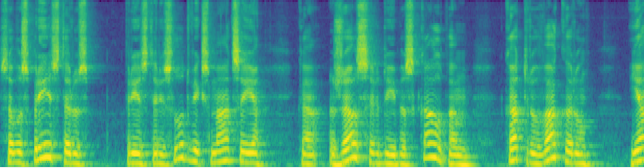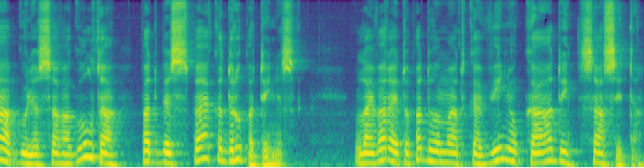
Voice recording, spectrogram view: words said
Savus priesterus priesteris Ludvigs mācīja, ka žēlsirdības kalpam katru vakaru jāapguļas savā gultā pat bez spēka drupatiņas, lai varētu padomāt, ka viņu kādi sasita.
